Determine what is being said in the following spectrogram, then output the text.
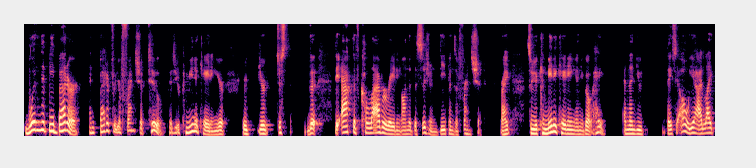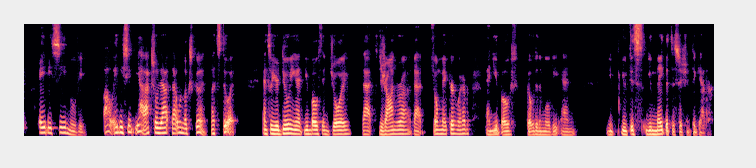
Wouldn't it be better and better for your friendship too? Because you're communicating, you're, you're, you're just the, the act of collaborating on the decision deepens a friendship, right? So you're communicating and you go, hey, and then you they say, oh yeah, I like ABC movie. Oh, ABC, yeah, actually that, that one looks good. Let's do it. And so you're doing it, you both enjoy that genre, that filmmaker, whatever, and you both go to the movie and you you dis, you make the decision together.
